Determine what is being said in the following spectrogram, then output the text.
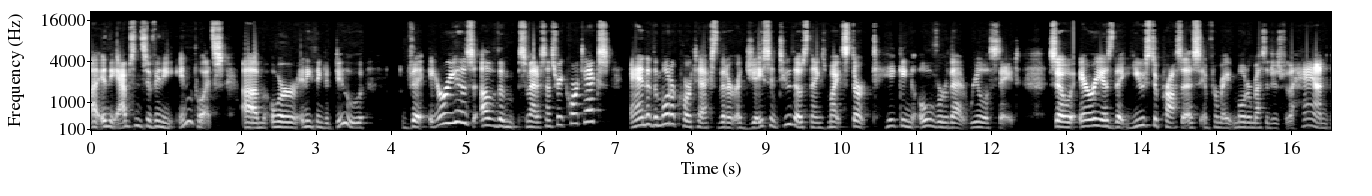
uh, in the absence of any inputs um, or anything to do, the areas of the somatosensory cortex and of the motor cortex that are adjacent to those things might start taking over that real estate. So areas that used to process information motor messages for the hand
